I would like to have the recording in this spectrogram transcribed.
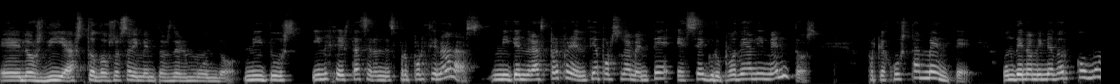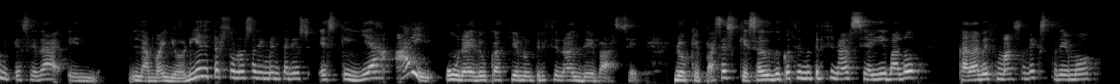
eh, los días todos los alimentos del mundo, ni tus ingestas serán desproporcionadas, ni tendrás preferencia por solamente ese grupo de alimentos, porque justamente un denominador común que se da en la mayoría de trastornos alimentarios es que ya hay una educación nutricional de base. Lo que pasa es que esa educación nutricional se ha llevado cada vez más al extremo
